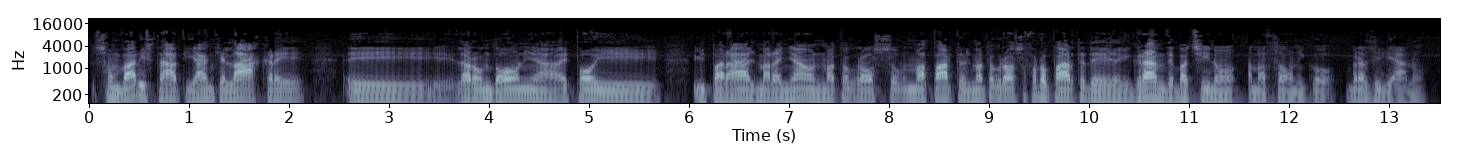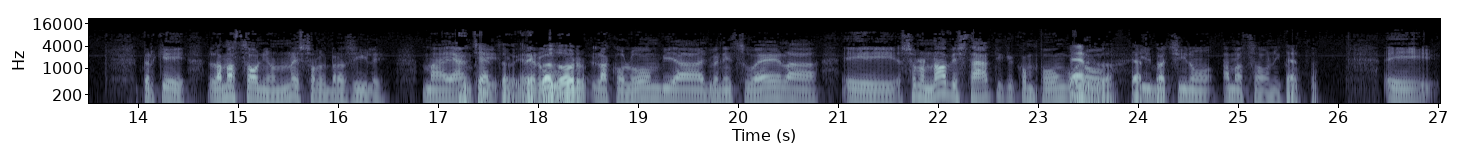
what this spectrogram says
sono vari stati, anche l'Acre, la Rondonia e poi il Parà, il Maragnao, il Mato Grosso, ma parte del Mato Grosso fanno parte del grande bacino amazzonico brasiliano. Perché l'Amazzonia non è solo il Brasile, ma è anche certo, il Perù, la Colombia, il Venezuela, e sono nove stati che compongono certo, certo. il bacino amazzonico. Certo. E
